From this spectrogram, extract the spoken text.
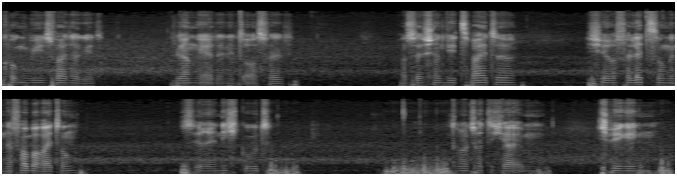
gucken, wie es weitergeht. Wie lange er denn jetzt ausfällt. Das wäre schon die zweite schwere Verletzung in der Vorbereitung. Das wäre nicht gut. Drunter hatte ich ja im Spiel gegen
